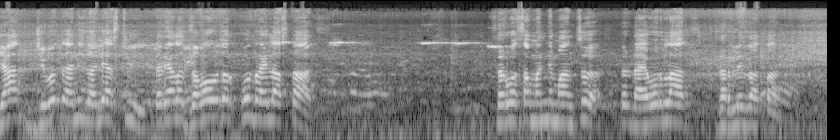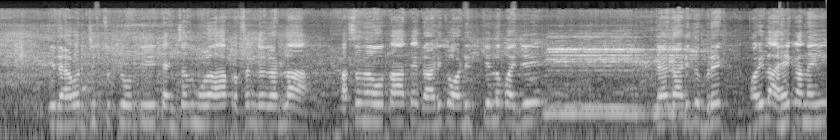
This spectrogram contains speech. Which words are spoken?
या जीवनहानी झाली असती तर याला जबाबदार कोण राहिला असतात? सर्वसामान्य माणसं तर ड्रायव्हरला धरले जातात. की ड्रायव्हरची चुकी होती त्यांच्याचमुळं हा प्रसंग घडला. असं न होता त्या गाडीचं ऑडिट केलं पाहिजे. त्या गाडीचं ब्रेक ऑइल आहे का नाही?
